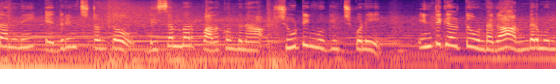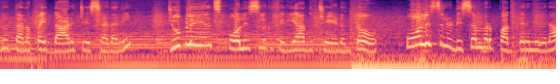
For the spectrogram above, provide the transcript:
తనని ఎదిరించడంతో డిసెంబర్ పదకొండున షూటింగ్ ముగించుకుని ఇంటికెళ్తూ ఉండగా అందరి ముందు తనపై దాడి చేశాడని జూబ్లీహిల్స్ పోలీసులకు ఫిర్యాదు చేయడంతో పోలీసులు డిసెంబర్ పద్దెనిమిదిన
